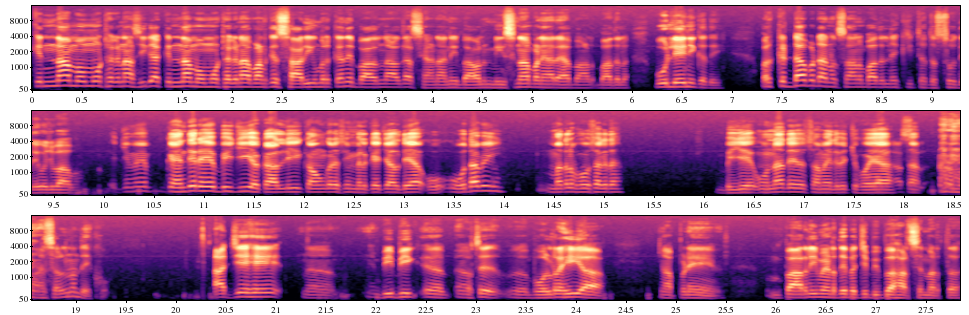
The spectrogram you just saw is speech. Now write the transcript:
ਕਿੰਨਾ ਮੋਮੋ ਠਗਣਾ ਸੀਗਾ, ਕਿੰਨਾ ਮੋਮੋ ਠਗਣਾ ਬਣ ਕੇ ਸਾਰੀ ਉਮਰ ਕਹਿੰਦੇ ਬਾਦਲ ਨਾਲ ਦਾ ਸਿਆਣਾ ਨਹੀਂ, ਬਾਦਲ ਮੀਸਣਾ ਬਣਿਆ ਰਿਹਾ ਬਾ- ਬਾਦਲ, ਬੋਲੇ ਨਹੀਂ ਕਦੇ। ਪਰ ਕਿੱਡਾ ਵੱਡਾ ਨੁਕਸਾਨ ਬਾਦਲ ਨੇ ਕੀਤਾ, ਦੱਸੋ ਦਿਓ ਜਵਾਬ। ਜਿਵੇਂ ਕਹਿੰਦੇ ਰਹੇ ਵੀ ਜੀ ਅਕਾਲੀ ਕਾਂਗਰਸੀ ਮਿਲ ਕੇ ਚੱਲਦੇ ਆ, ਉਹ ਉਹਦਾ ਵੀ ਮਤਲਬ ਹੋ ਸਕਦਾ। ਵੀ ਜੇ ਉਹਨਾਂ ਦੇ ਸਮੇਂ ਦੇ ਵਿੱਚ ਹੋਇਆ ਤਾਂ ਅਸਲ ਨਾ ਦੇਖੋ। ਅੱਜ ਇਹ ਅ, ਬੀਬੀ ਅ, ਉੱਥੇ ਅ, ਬੋਲ ਰਹੀ ਆ ਆਪਣੇ ਪਾਰਲੀਮੈਂਟ ਦੇ ਵਿੱਚ ਬੀਬਾ ਹਰਸਿਮਰਤ।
